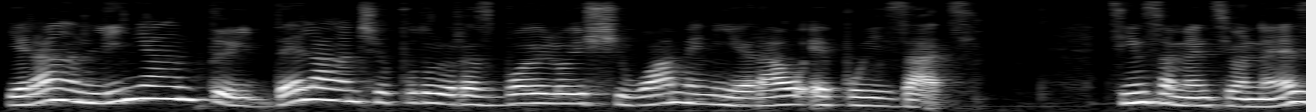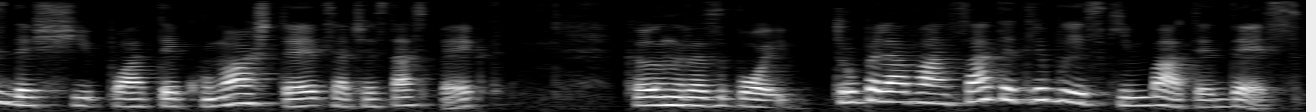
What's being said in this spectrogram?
era în linia 1 de la începutul războiului și oamenii erau epuizați. Țin să menționez, deși poate cunoașteți acest aspect, că în război trupele avansate trebuie schimbate des.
